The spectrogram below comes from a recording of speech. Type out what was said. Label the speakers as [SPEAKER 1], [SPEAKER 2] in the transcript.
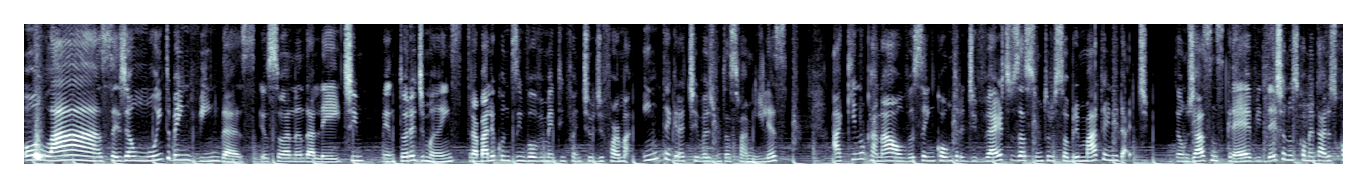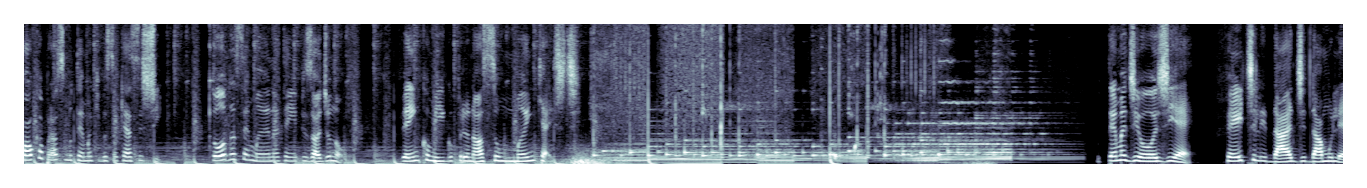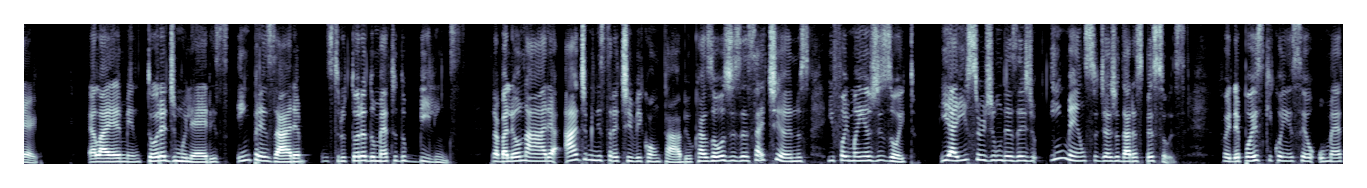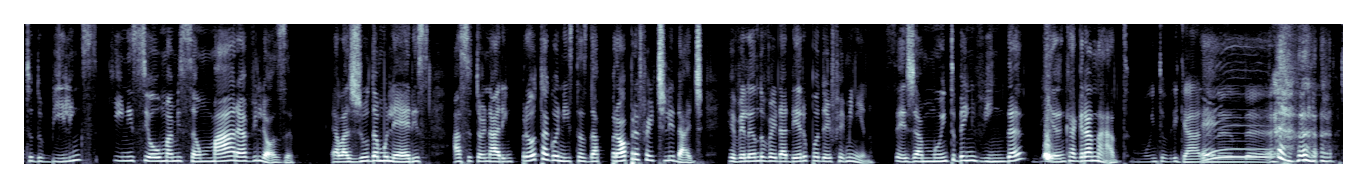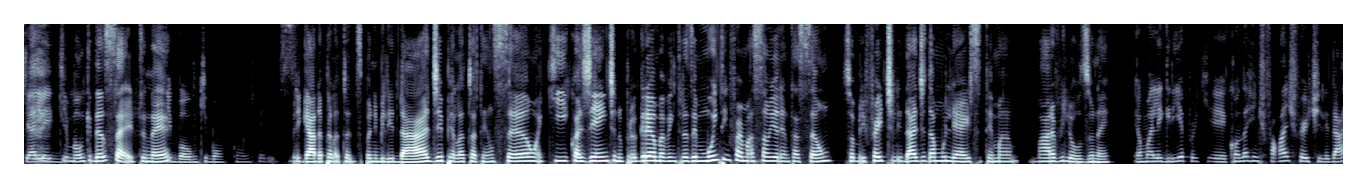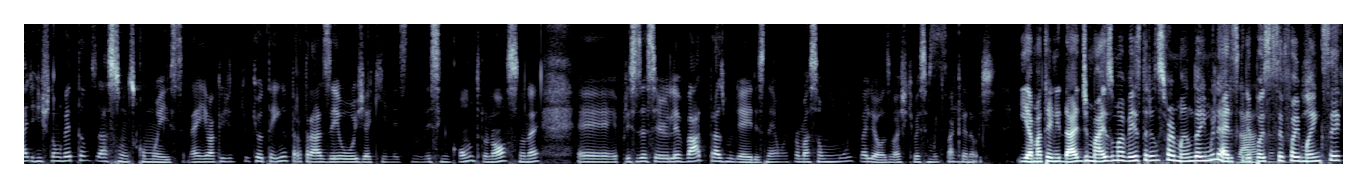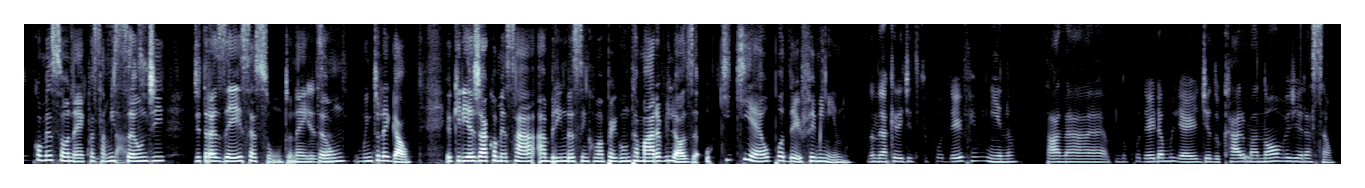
[SPEAKER 1] Olá, sejam muito bem-vindas. Eu sou a Ananda Leite, mentora de mães, trabalho com desenvolvimento infantil de forma integrativa junto às famílias. Aqui no canal você encontra diversos assuntos sobre maternidade. Então já se inscreve, deixa nos comentários qual é o próximo tema que você quer assistir. Toda semana tem episódio novo. Vem comigo para o nosso Mãecast. Tema de hoje é Fertilidade da Mulher. Ela é mentora de mulheres, empresária, instrutora do método Billings. Trabalhou na área administrativa e contábil, casou aos 17 anos e foi mãe aos 18. E aí surgiu um desejo imenso de ajudar as pessoas. Foi depois que conheceu o método Billings que iniciou uma missão maravilhosa. Ela ajuda mulheres a se tornarem protagonistas da própria fertilidade, revelando o verdadeiro poder feminino. Seja muito bem-vinda, Bianca Granado.
[SPEAKER 2] Muito obrigada, é... Nanda.
[SPEAKER 1] que alegria. Que bom que deu certo, né?
[SPEAKER 2] Que bom, que bom. Fico muito feliz.
[SPEAKER 1] Obrigada pela tua disponibilidade, pela tua atenção aqui com a gente no programa. Vem trazer muita informação e orientação sobre fertilidade da mulher, esse tema maravilhoso, né?
[SPEAKER 2] É uma alegria porque quando a gente fala de fertilidade, a gente não vê tantos assuntos como esse, né? E eu acredito que o que eu tenho para trazer hoje aqui nesse, nesse encontro nosso, né, é, precisa ser levado para as mulheres, né? Uma informação muito valiosa. Eu acho que vai ser muito Sim. bacana hoje.
[SPEAKER 1] E a maternidade, mais uma vez, transformando aí mulheres. Exatamente. Que depois que você foi mãe, que você começou, né, com essa Exato. missão de, de trazer esse assunto, né? Então, Exato. muito legal. Eu queria já começar abrindo, assim, com uma pergunta maravilhosa. O que, que é o poder feminino?
[SPEAKER 2] Eu acredito que o poder feminino está no poder da mulher de educar uma nova geração.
